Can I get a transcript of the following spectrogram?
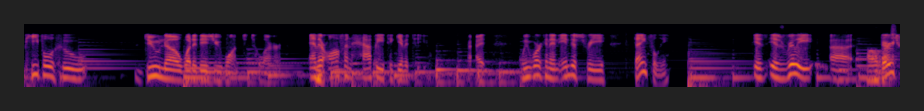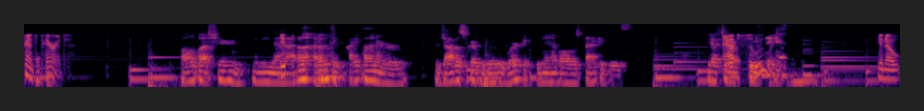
people who do know what it is you want to learn, and they're often happy to give it to you. Right? We work in an industry, thankfully, is is really uh, very transparent. It's all about sharing. I mean, uh, it, I don't I don't think Python or the JavaScript would really work if we didn't have all those packages. You'd have to absolutely. You know,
